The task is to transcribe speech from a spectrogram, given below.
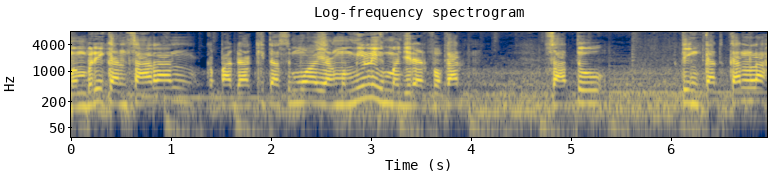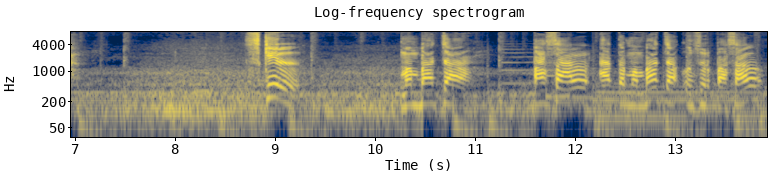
memberikan saran kepada kita semua yang memilih menjadi advokat. Satu, tingkatkanlah skill membaca pasal atau membaca unsur pasal.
